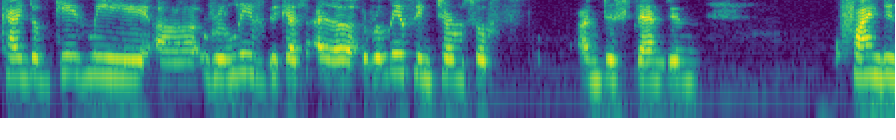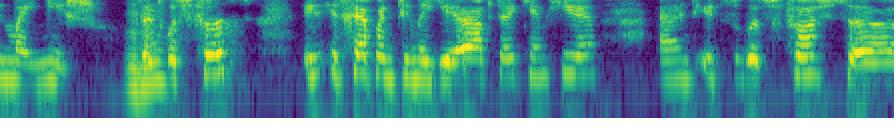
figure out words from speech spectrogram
kind of gave me uh, relief because uh, relief in terms of understanding finding my niche. That Mhm. was first it, it happened in a year after i came here and it was first uh,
